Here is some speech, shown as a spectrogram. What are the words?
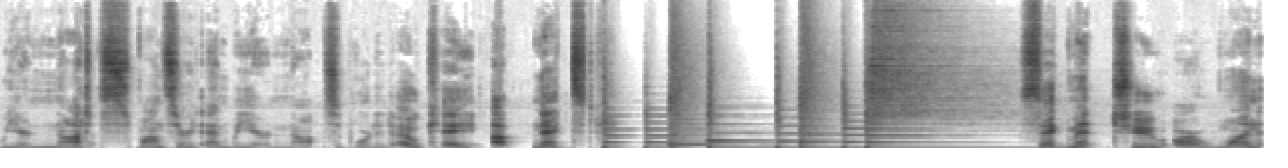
we are not sponsored and we are not supported. Okay, up next. Segment two, our one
